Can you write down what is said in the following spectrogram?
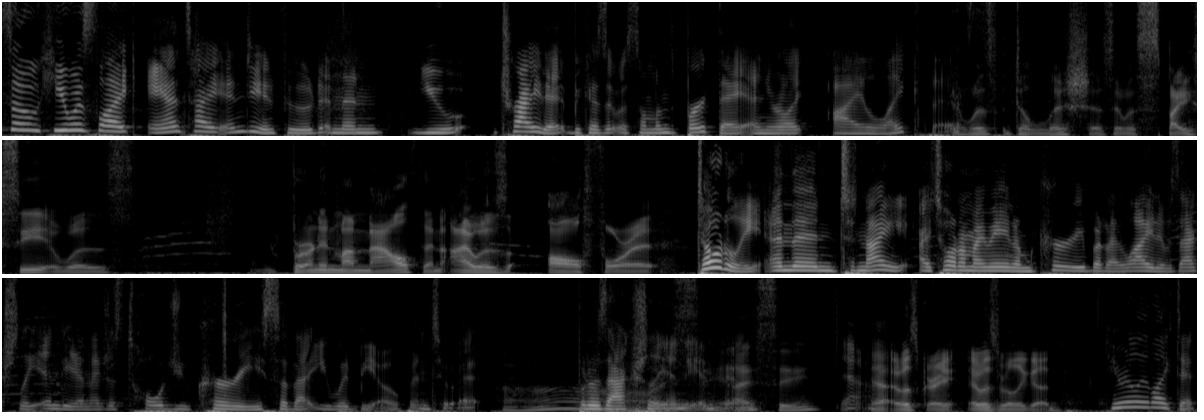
so he was like anti Indian food, and then you tried it because it was someone's birthday, and you're like, I like this. It was delicious. It was spicy. It was burning my mouth, and I was all for it. Totally. And then tonight, I told him I made him curry, but I lied. It was actually Indian. I just told you curry so that you would be open to it. But it was ah, actually Oh, I Indian see, food. I see. Yeah. Yeah, it was great. It was really good. He really liked it.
